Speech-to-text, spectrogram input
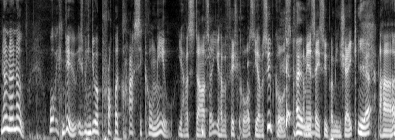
no, no, no. What we can do is we can do a proper classical meal. You have a starter, you have a fish course, you have a soup course. I mean, I say soup, I mean shake. Yeah. Uh,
